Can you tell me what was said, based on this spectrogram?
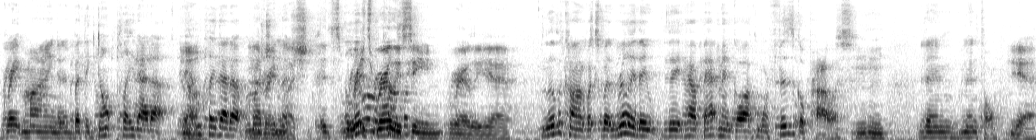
great mind, but they don't play that up. They No. haven't play that up Not much very in the much. It's it's rarely comic seen. Rarely, yeah. little comic books, but really they they have Batman go off more physical prowess hmm than mental. Yeah.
